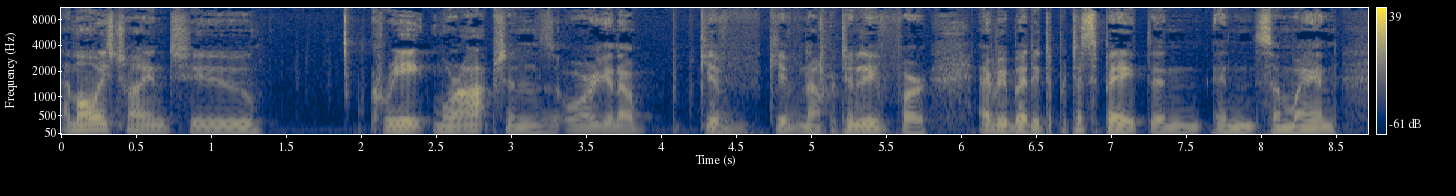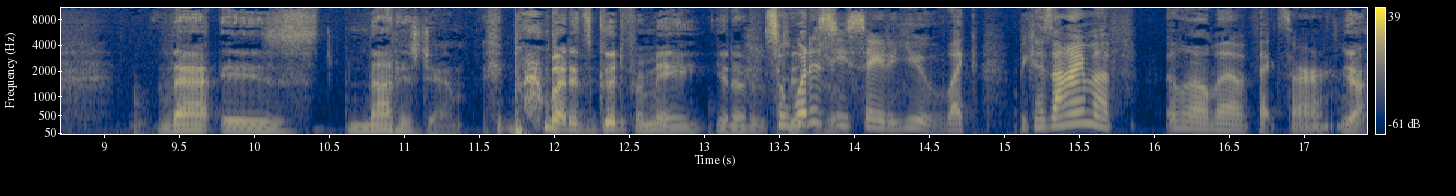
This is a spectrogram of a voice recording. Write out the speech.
I'm always trying to create more options or you know give give an opportunity for everybody to participate in in some way and that is not his jam but it's good for me you know to, So to- what does he say to you? Like, because I'm a, a little bit of a fixer. Yeah.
